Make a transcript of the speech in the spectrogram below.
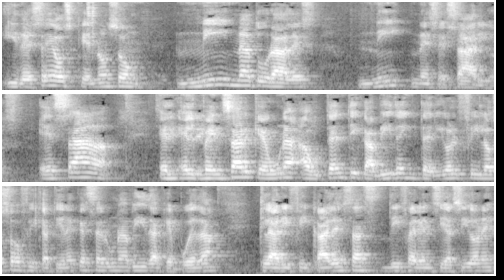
Y deseos que no son ni naturales ni necesarios. Esa, el, pensar que una auténtica vida interior filosófica tiene que ser una vida que pueda clarificar esas diferenciaciones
